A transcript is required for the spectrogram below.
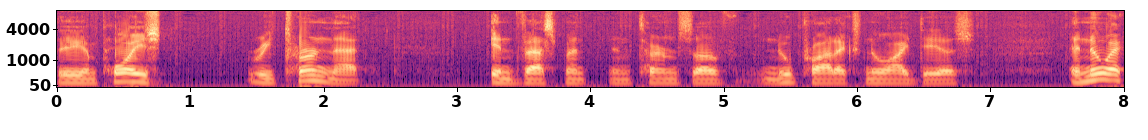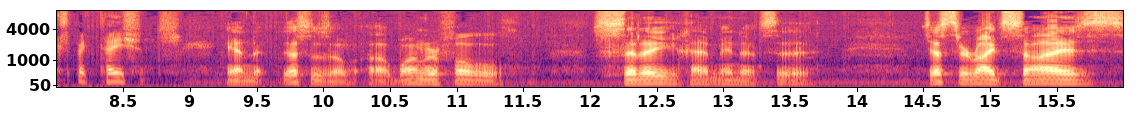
the employees return that investment in terms of new products, new ideas, and new expectations. And this is a, a wonderful city. I mean, it's uh, just the right size.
